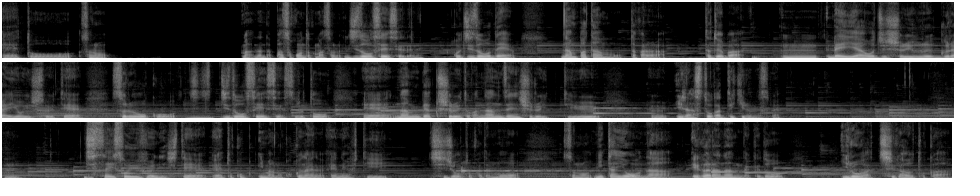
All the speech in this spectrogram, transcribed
えっ、ー、とそのまあなんだパソコンとかまあその自動生成でねこう自動で何パターンもだから例えばうんレイヤーを10種類ぐらい用意しといてそれをこう自動生成すると、えー、何百種類とか何千種類っていう、うん、イラストができるんですね。うん、実際そういうふうにして、えーと、今の国内の NFT 市場とかでもその似たような絵柄なんだけど色が違うとか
